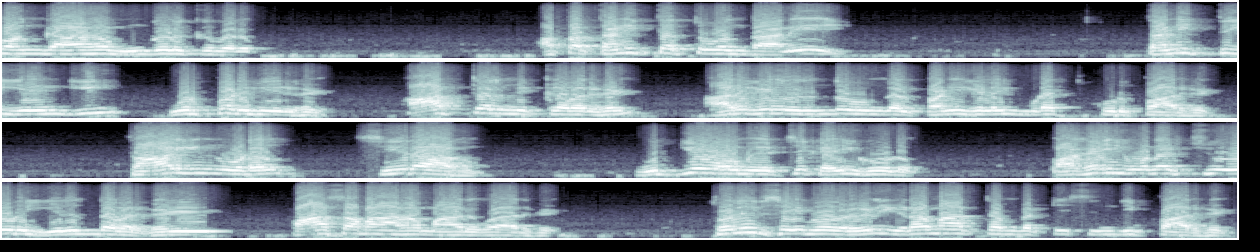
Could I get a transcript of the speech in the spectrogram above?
பங்காக உங்களுக்கு வரும். அப்ப தனித்தத்துவம் தானே? தனித்து இயங்கி முற்படுவீர்கள். ஆற்றல் மிக்கவர்கள் அருகில் இருந்து உங்கள் பணிகளை முடக்கி கொடுப்பார்கள். தாயின் உடல் சீராகும். உத்தியோக முயற்சி கைகூடும். பகை உணர்ச்சியோடு இருந்தவர்கள் பாசமாக மாறுவார்கள். தொழில் செய்பவர்கள் இடமாற்றம் பற்றி சிந்திப்பார்கள்.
